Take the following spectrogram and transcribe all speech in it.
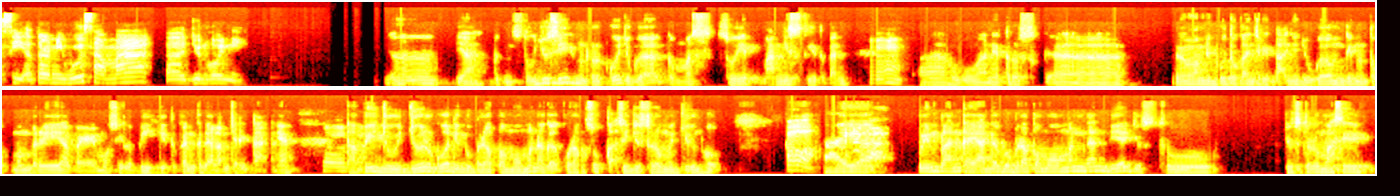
si Attorney Wu sama eh, Junho ini? Eh, ya, ben- setuju sih. Menurut gue juga gemes, sweet, manis gitu kan. Mm-mm. Eh, hubungannya terus eh, memang dibutuhkan ceritanya juga mungkin untuk memberi apa ya emosi lebih gitu kan ke dalam ceritanya. Mm. Tapi jujur gue di beberapa momen agak kurang suka sih justru sama Junho. Oh, Kayak pelin-pelan kayak ada beberapa momen kan dia justru justru masih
